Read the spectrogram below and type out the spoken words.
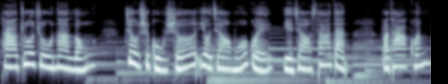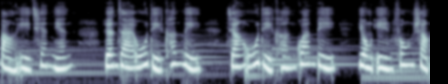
他捉住那龙，就是古蛇，又叫魔鬼，也叫撒旦，把他捆绑一千年。扔在无底坑里，将无底坑关闭，用印封上，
